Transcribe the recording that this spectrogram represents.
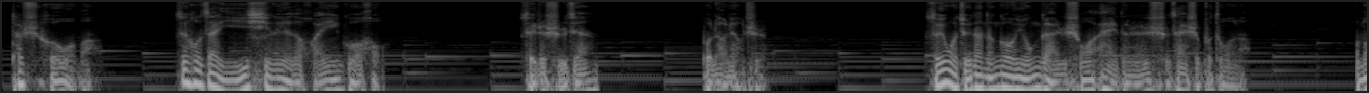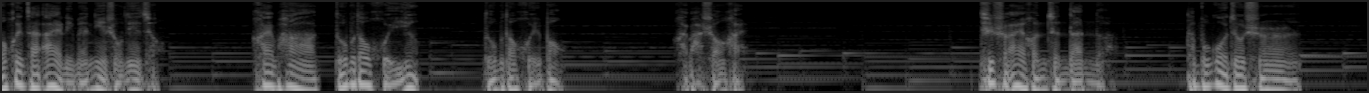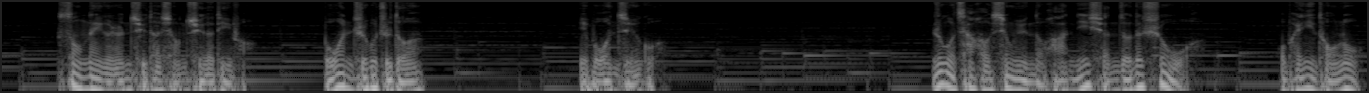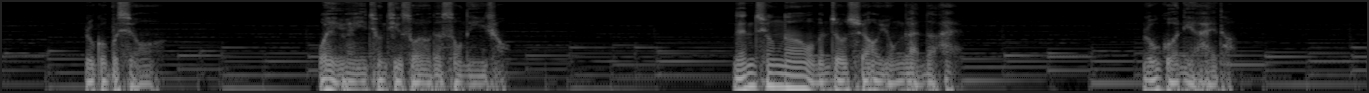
他适合我吗？最后在一系列的怀疑过后，随着时间不了了之。所以我觉得能够勇敢说爱的人实在是不多了。我们会在爱里面蹑手蹑脚，害怕得不到回应。得不到回报，害怕伤害。其实爱很简单的，它不过就是送那个人去他想去的地方，不问值不值得，也不问结果。如果恰好幸运的话，你选择的是我，我陪你同路，如果不行，我也愿意倾其所有的送你一程。年轻呢，我们就需要勇敢的爱。如果你爱他，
